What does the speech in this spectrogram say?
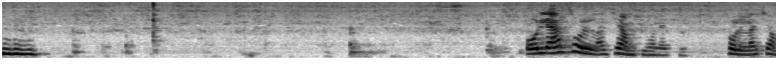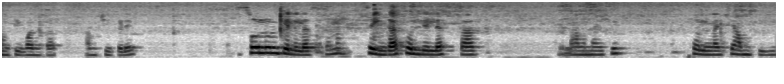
ओल्या सोलणाची आमटी म्हणायची. सोलनाची आमटी म्हणतात आमच्या इकडे. सोलून केलेलं असतं ना. शेंगा सोललेल्या असतात. त्याला म्हणायची सोलणाची आमटी.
